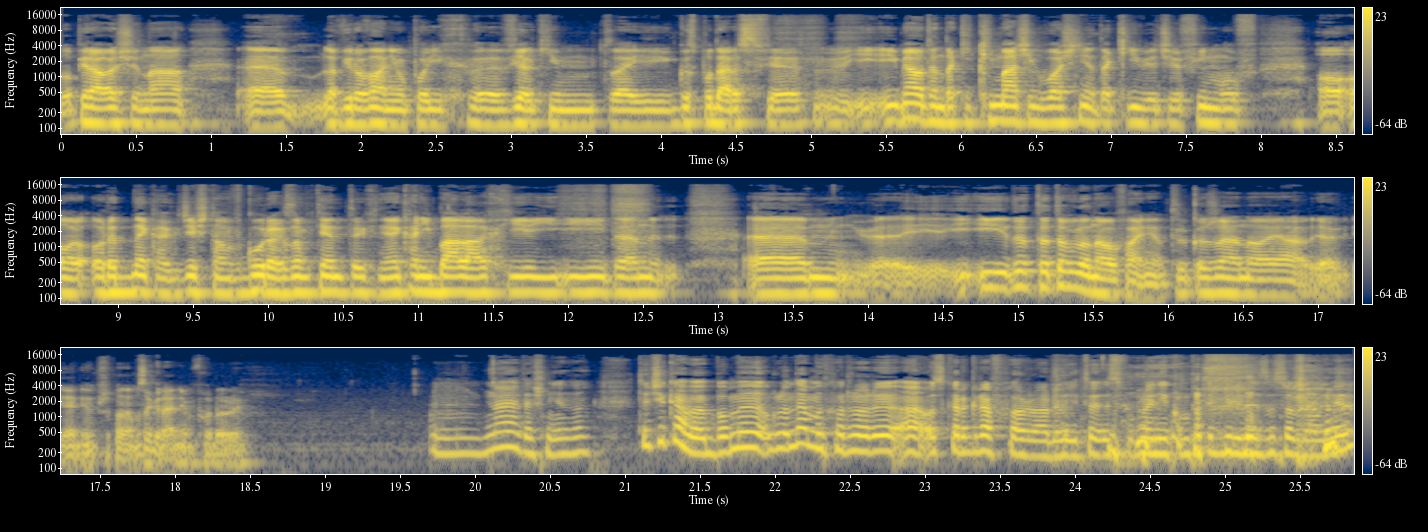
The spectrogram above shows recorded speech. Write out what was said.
opierała się na lawirowaniu po ich wielkim tutaj gospodarstwie i, i miał ten taki klimacik właśnie, taki wiecie, filmów o, o, o rednekach gdzieś tam w górach zamkniętych, nie, kanibalach i, i, ten em, i, i to, to, to wyglądało fajnie, tylko że no ja, ja, ja nie przepadam za graniem w horrory. Mm, No ja też nie. No. To ciekawe, bo my oglądamy horrory, a Oskar gra w horrory i to jest w ogóle niekompatybilne ze sobą, nie?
